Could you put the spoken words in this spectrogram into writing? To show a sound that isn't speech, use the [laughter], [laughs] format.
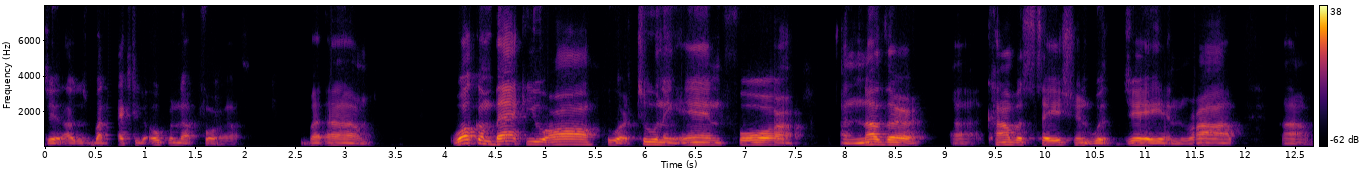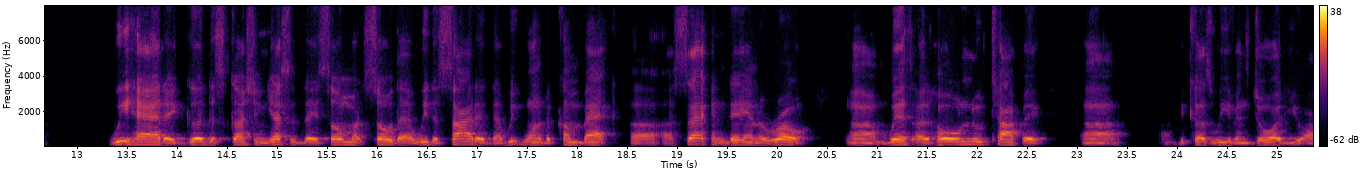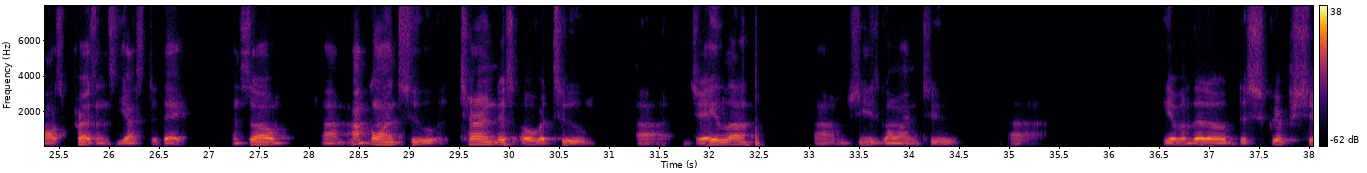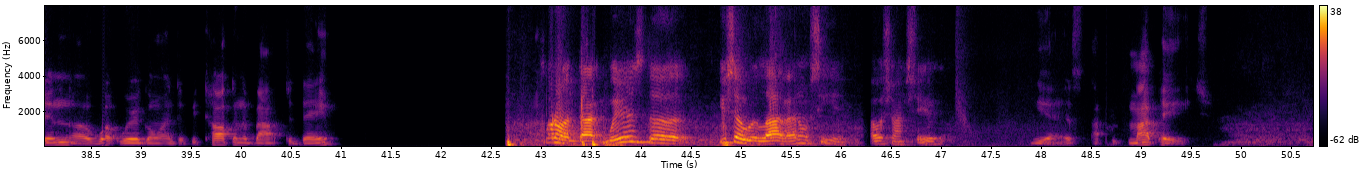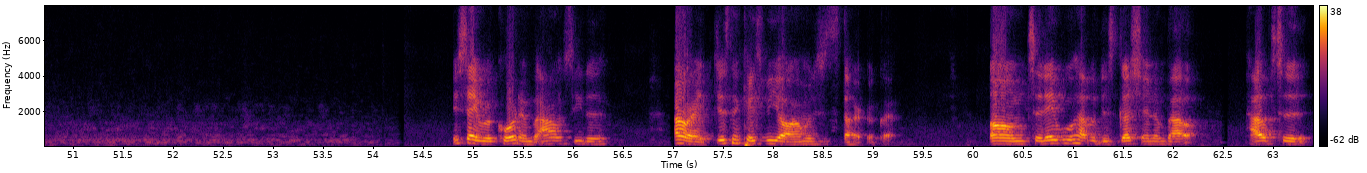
Jay, I was about to actually open up for us. But um, welcome back, you all who are tuning in for another uh, conversation with Jay and Rob. Um, we had a good discussion yesterday, so much so that we decided that we wanted to come back uh, a second day in a row um, with a whole new topic uh, because we've enjoyed you all's presence yesterday. And so um, I'm going to turn this over to uh, Jayla. Um, she's going to uh, give a little description of what we're going to be talking about today. Hold on, Doc. Where's the? You said we're live. I don't see it. I was trying to share it. Yeah, it's uh, my page. It say recording, but I don't see the. All right, just in case we are, I'm gonna just start. Okay. Um, today we'll have a discussion about how to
